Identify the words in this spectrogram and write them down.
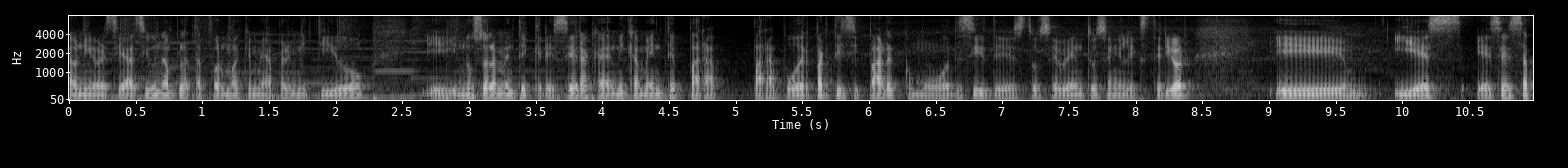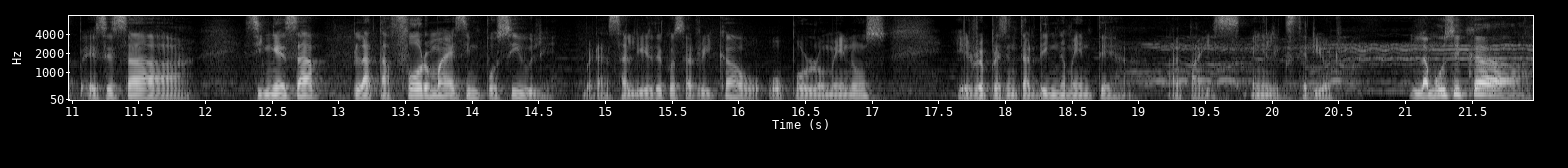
La universidad ha sido una plataforma que me ha permitido eh, no solamente crecer académicamente para, para poder participar, como vos decís, de estos eventos en el exterior, eh, y es, es, esa, es esa, sin esa plataforma es imposible ¿verdad? salir de Costa Rica o, por lo menos eh, representar dignamente al país en el exterior. La música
